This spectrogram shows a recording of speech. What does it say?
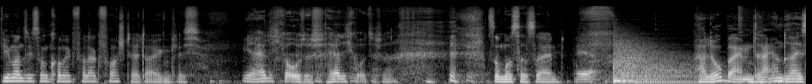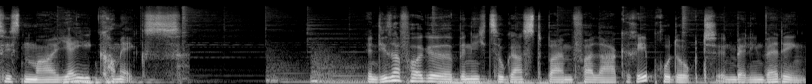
wie man sich so einen Comicverlag vorstellt eigentlich. Ja, herrlich chaotisch, herrlich chaotisch. Ja. so muss das sein. Ja. Hallo beim 33. Mal Yay Comics. In dieser Folge bin ich zu Gast beim Verlag Reprodukt in Berlin-Wedding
